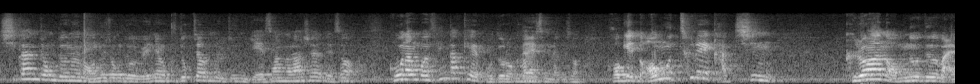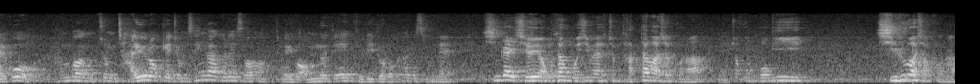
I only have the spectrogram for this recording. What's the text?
시간 정도는 어느 정도 왜냐면 구독자분들 좀 예상을 하셔야 돼서 그건 한번 생각해 보도록 네. 하겠습니다. 그래서 거기에 너무 틀에 갇힌 그러한 업로드 말고 한번 좀 자유롭게 좀 생각을 해서 저희가 업로드해 드리도록 하겠습니다. 네. 지금까지 저희 영상 보시면서 좀 답답하셨거나 네. 조금 보기 지루하셨거나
